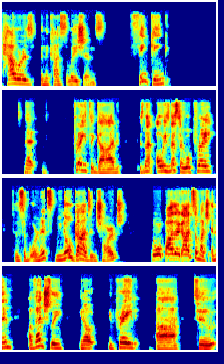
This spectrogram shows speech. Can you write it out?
powers in the constellations, thinking that praying to God is not always necessary. We'll pray to the subordinates. We know God's in charge. We won't bother God so much. And then eventually, you know, you prayed uh, to,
